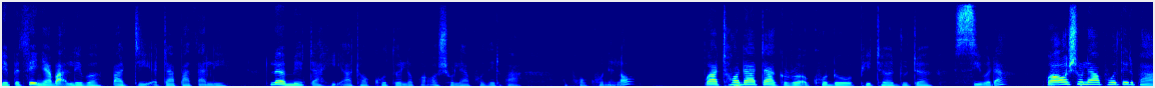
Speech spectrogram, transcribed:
နေပစိညာဘ Labor Party အတပါသာလီလဲ့မေတဟီအထောခုသွဲလောကဩစတြေးလျဖိုဒီတပါအဖို့ခုနေလောပွာထောဒါတာကရအခုဒိုပီတာဒူတာစီဝဒါ ပွာဩစတြေးလျဖိုဒီတပါ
